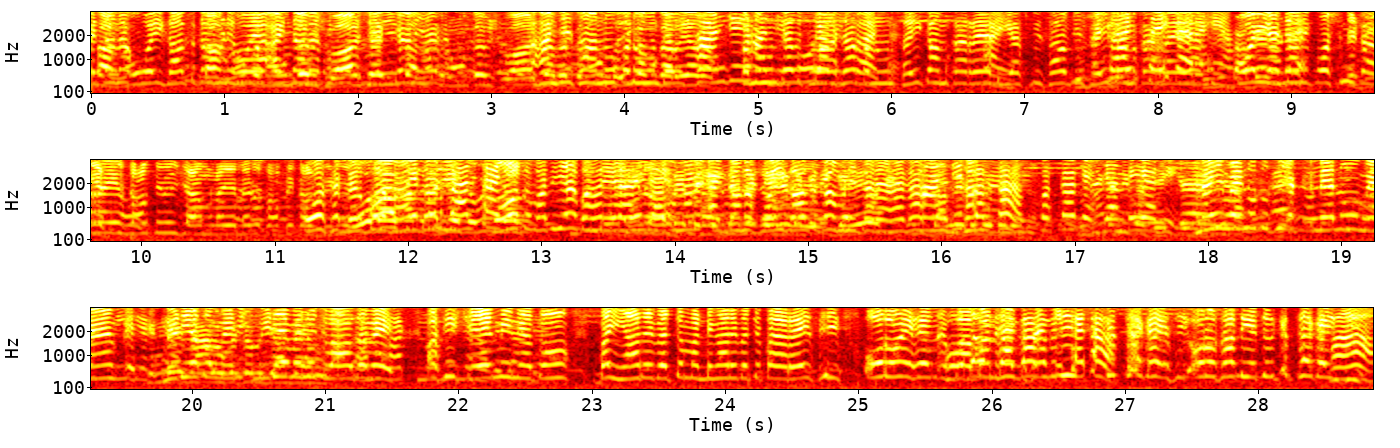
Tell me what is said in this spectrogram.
ਇਦਾਂ ਦਾ ਕੋਈ ਗਲਤ ਕੰਮ ਨਹੀਂ ਹੋਇਆ ਇਦਾਂ ਤੇ ਦਾ ਵਿਸ਼ਵਾਸ ਹੈ ਜੀ ਤੁਹਾਨੂੰ ਕਾਨੂੰਨ ਤੇ ਵਿਸ਼ਵਾਸ ਹੈ ਹਾਂਜੀ ਸਾਨੂੰ ਕਾਨੂੰਨ ਕਰ ਰਿਹਾ ਹਾਂਜੀ ਕਾਨੂੰਨ ਤੇ ਵਿਸ਼ਵਾਸ ਹੈ ਕਾਨੂੰਨ ਸਹੀ ਕੰਮ ਕਰ ਰਿਹਾ ਡੀਐਸਪੀ ਸਾਹਿਬ ਜੀ ਸਹੀ ਕੰਮ ਕਰ ਰਹੇ ਆ। ਕੋਈ ਇਦਾਂ ਦੀ ਕੁਛ ਨਹੀਂ ਕਰ ਰਹੇ ਸਾਹਿਬ ਤੇ ਵੀ ਇਲਜ਼ਾਮ ਲਾਇਆ ਮੇਰੇ ਸਾਹਿਬ ਵੀ ਆ ਜੀ, ਆ ਜੀ। ਬਹੁਤ ਵਧੀਆ ਬੰਦੇ ਆ ਜੀ ਇਦਾਂ ਦਾ ਕੋਈ ਗਲਤ ਕੰਮ ਨਹੀਂ ਕਰਿਆ ਹੈਗਾ। ਹਾਂਜੀ ਪੱਕਾ ਪੱਕਾ ਕਰ ਜਾਂਦੇ ਆ ਜੀ। ਨਹੀਂ ਮੈਨੂੰ ਤੁਸੀਂ ਇੱਕ ਮੈਨੂੰ ਮੀਡੀਆ ਤੋਂ ਮੀਡੀਆ ਮੈਨੂੰ ਜਵਾਬ ਦੇਵੇ ਅਸੀਂ 6 ਮਹੀਨੇ ਤੋਂ ਭਈਆਂ ਦੇ ਵਿੱਚ ਮੰਡੀਆਂ ਦੇ ਵਿੱਚ ਪੈ ਰਹੇ ਸੀ ਔਰੋਂ ਇਹ ਬਾਬਾ ਨਿਹੰਗ ਸਿੰਘ ਜੀ ਕਿੱਥੇ ਗਏ ਸੀ? ਔਰੋਂ ਸਾਡੀ ਇੱਜ਼ਤ ਕਿੱਥੇ ਗਈ ਸੀ? ਹਾਂ,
